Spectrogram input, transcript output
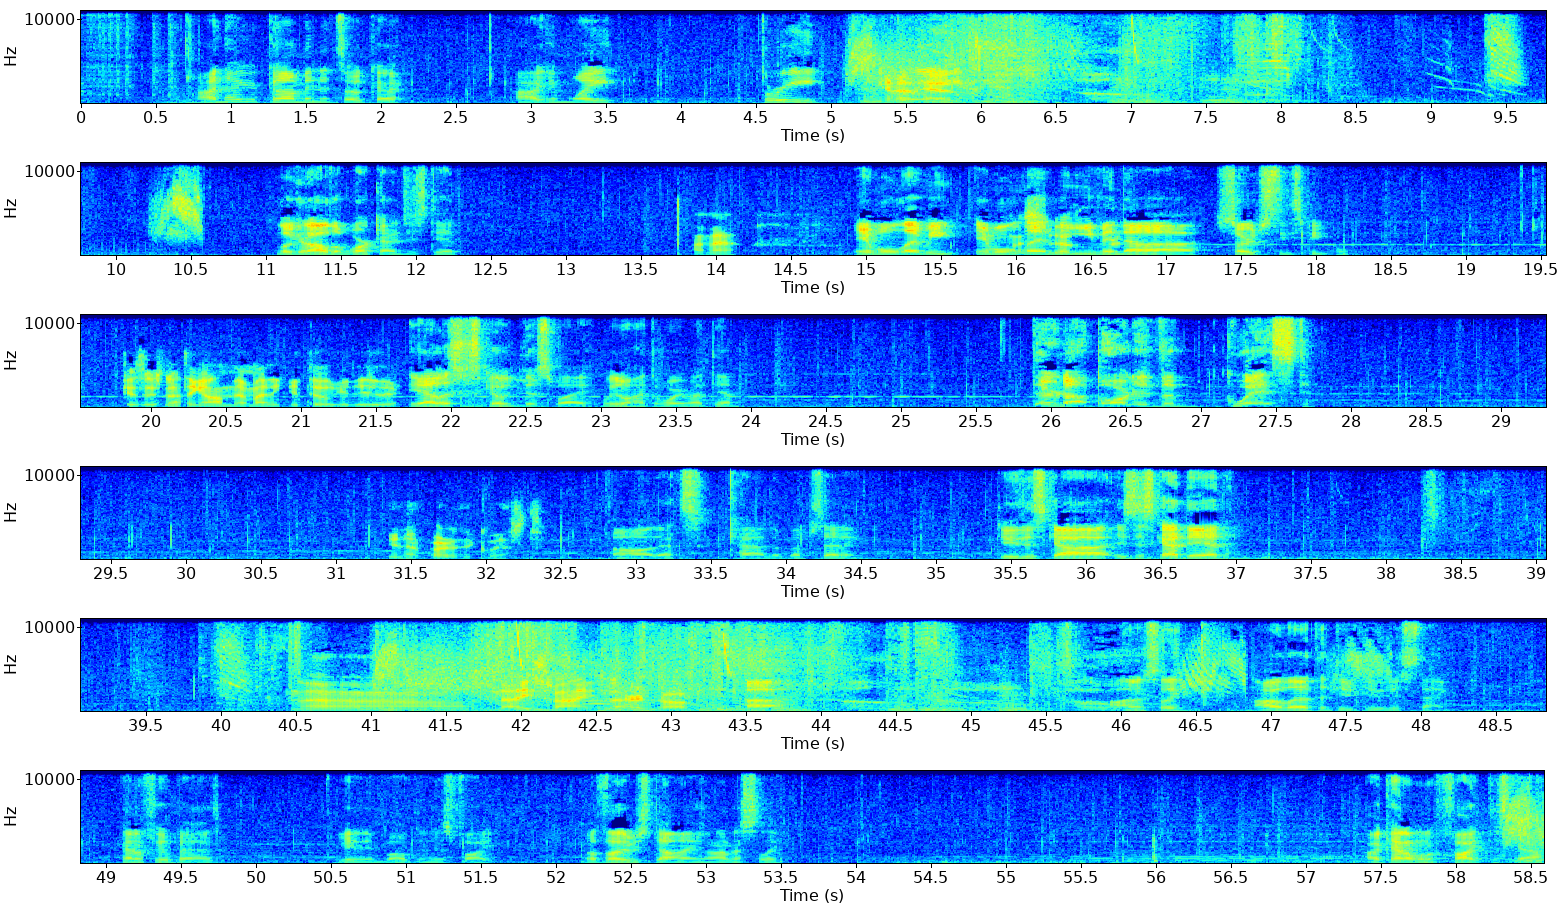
I know you're coming. It's okay. I can wait. Three. Can I have? Look at all the work I just did. I know. It won't let me. It won't That's- let me even uh search these people. Because there's nothing on them. I didn't get to look at either. Yeah, let's just go this way. We don't have to worry about them. They're not part of the quest. You're not part of the quest. Oh, that's kind of upsetting. Dude, this guy is this guy dead? No, no, he's fine. He's not hurt at all. Uh, honestly, I'll let the dude do this thing. Kind of feel bad for getting involved in this fight. I thought he was dying, honestly. I kind of want to fight this guy.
